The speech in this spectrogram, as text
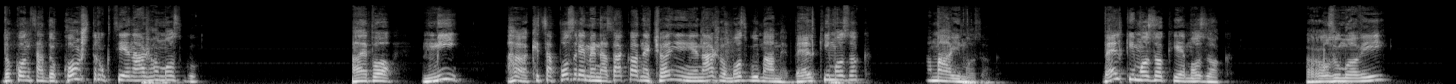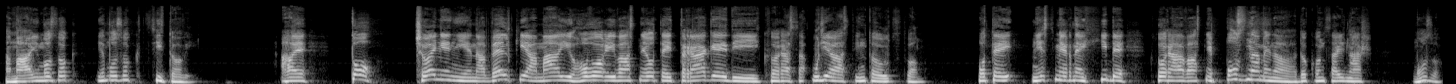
dokonca do konštrukcie nášho mozgu. Lebo my, keď sa pozrieme na základné členenie nášho mozgu, máme veľký mozog a malý mozog. Veľký mozog je mozog rozumový a malý mozog je mozog citový. Ale to členenie na veľký a malý hovorí vlastne o tej tragédii, ktorá sa udiela s týmto ľudstvom o tej nesmiernej chybe, ktorá vlastne poznamenala dokonca aj náš mozog.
